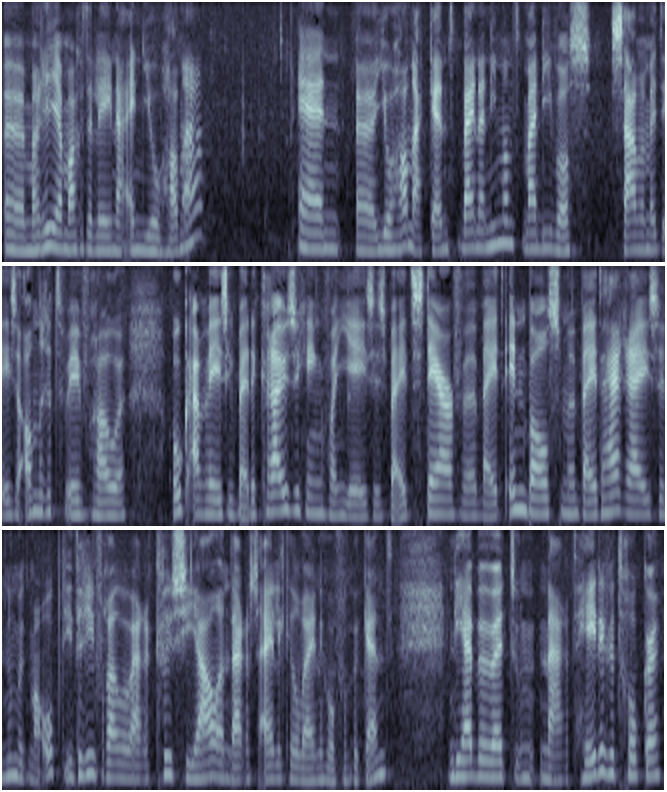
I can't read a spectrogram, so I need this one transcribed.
Maria Magdalena en Johanna. En eh, Johanna kent bijna niemand, maar die was samen met deze andere twee vrouwen ook aanwezig bij de kruisiging van Jezus, bij het sterven, bij het inbalsemen, bij het herreizen, noem het maar op. Die drie vrouwen waren cruciaal en daar is eigenlijk heel weinig over bekend. En die hebben we toen naar het heden getrokken.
